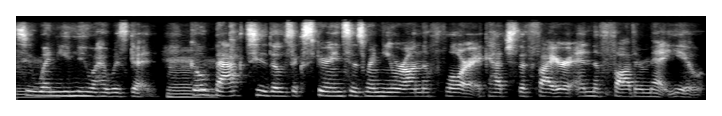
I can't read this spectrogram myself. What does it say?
to when you knew I was good. Go Mm. back to those experiences when you were on the floor at Catch the Fire and the Father met you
